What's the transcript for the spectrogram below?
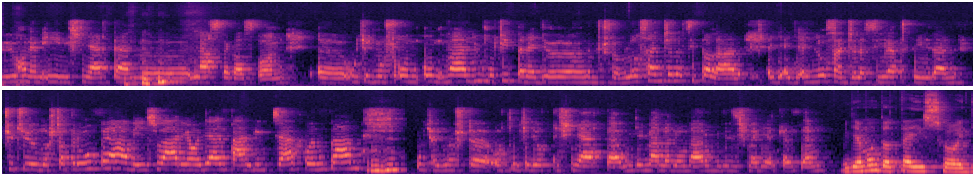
ő, hanem én is nyertem uh, Las Vegasban. Uh, úgyhogy most on, on, várjuk, most itt egy, uh, nem is tudom, Los Angeles-i talán, egy, egy, egy Los Angeles-i reptéren csücsül most a trófeám, és várja, hogy ezt állítsák hozzám. Uh-huh. Úgyhogy most uh, ott, úgyhogy ott is nyertem, úgyhogy már nagyon várom, hogy ez is megérkezzen. Ugye mondott te is, hogy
